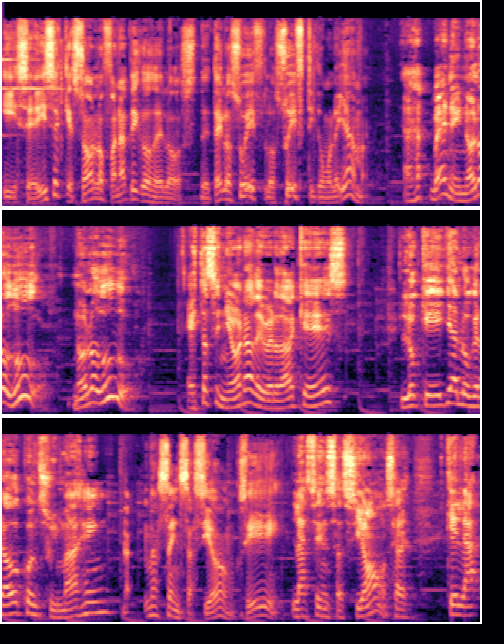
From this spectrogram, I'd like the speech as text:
y se dice que son los fanáticos de los de Taylor Swift, los Swifty como le llaman. Ajá, bueno, y no lo dudo, no lo dudo. Esta señora de verdad que es lo que ella ha logrado con su imagen. Una, sensación, sí. La sensación, o sea, que la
